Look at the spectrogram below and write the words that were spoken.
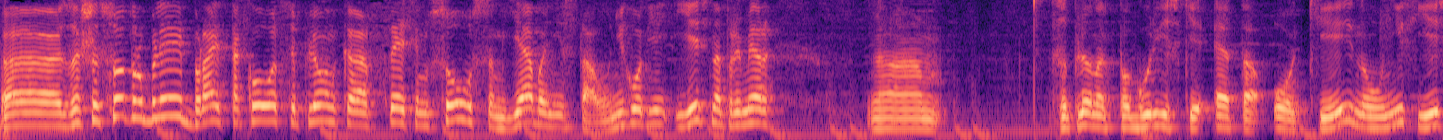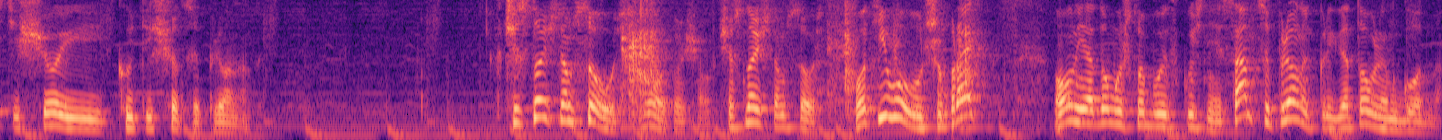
Э, за 600 рублей брать такого цыпленка с этим соусом я бы не стал. У них вот есть, например, эм, цыпленок по-гурийски это окей, но у них есть еще и какой-то еще цыпленок. В чесночном соусе. Ну, вот в общем, в чесночном соусе. Вот его лучше брать. Он, я думаю, что будет вкуснее. Сам цыпленок приготовлен годно.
